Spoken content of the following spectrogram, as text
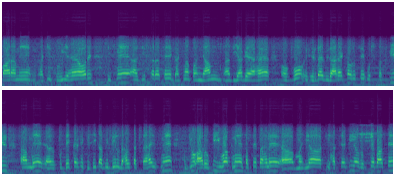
पारा में घटित हुई है और इसमें जिस तरह से घटना को अंजाम दिया गया है वो हृदय विदारक है और उसे उस तस्वीर में देख करके किसी का भी दिल दहल सकता है। इसमें जो आरोपी युवक ने सबसे पहले महिला की हत्या की और उसके बाद से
